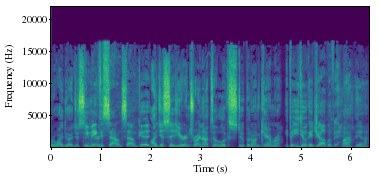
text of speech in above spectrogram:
what do I do? I just sit you make the sound sound good. I just sit here and try not to look stupid on camera. but you do a good job of it. Well, yeah.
